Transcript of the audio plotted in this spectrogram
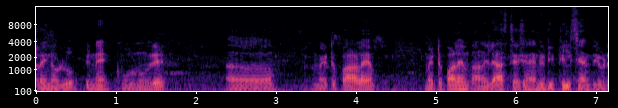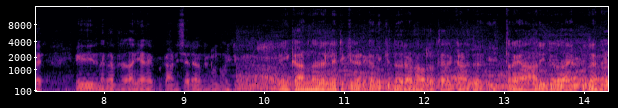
ട്രെയിൻ ഉള്ളൂ. പിന്നെ കൂണൂര് മേട്ടുപ്പാളയം. മേട്ടുപ്പാളയം ആണ് ലാസ്റ്റ് സ്റ്റേഷൻ അതിന്റെ ഡീറ്റെയിൽസ് ഞാൻ ഇവിടെ എഴുതിയിരുന്ന കണ്ടിരുന്നത് ഞാനിപ്പോൾ കാണിച്ചു തരാം. നിങ്ങൾ നോക്കി ഈ കാണുന്നവരെല്ലാം ടിക്കറ്റ് എടുക്കാൻ നിൽക്കുന്നവരാണ്. അവരുടെ തിരക്കാണിത്. ഇത്രയും ആറ് ഇരുപതായപ്പോൾ തന്നെ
